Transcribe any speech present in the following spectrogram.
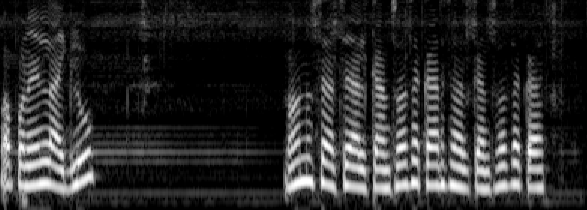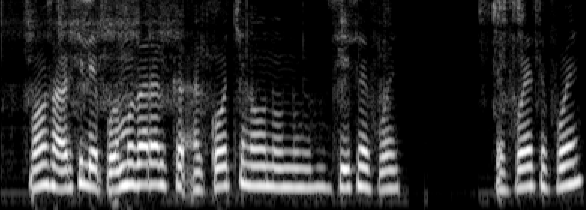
Voy a poner la iglú. No, no, se, alcanzó a sacar, se alcanzó a sacar. Vamos a ver si le podemos dar al, coche. No, no, no, sí se fue. Se fue, se fue.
